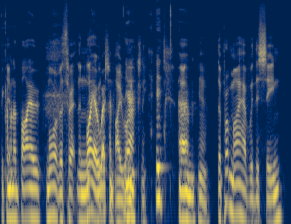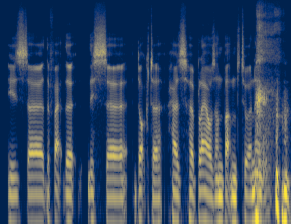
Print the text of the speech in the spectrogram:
becoming a bio. More of a threat than Liquid, yeah. ironically. it, Um, Yeah. The problem I have with this scene is uh, the fact that this uh, doctor has her blouse unbuttoned to her navel.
